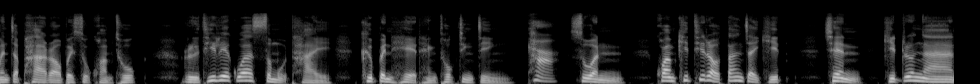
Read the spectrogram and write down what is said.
มันจะพาเราไปสู่ความทุกข์ หรือที่เรียกว่าสมุทัยคือเป็นเหตุแห่งทุกข์จริง ๆ ค่ะ ส่วนความคิดที่เราตั้งใจคิด เช่น คิดเรื่องงาน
